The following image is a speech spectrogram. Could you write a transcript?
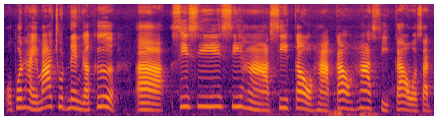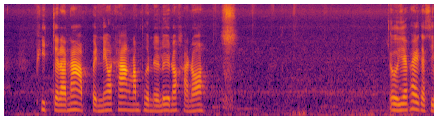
โอเพิ่นไห้มาชุดเน้นก็คืออ่าซีซีซีหาซีเก้าหาเก้าห้าสี่เก้าว่าสัตว์พิจารณาเป็นแนวทางนำเพลินได้เลยเนาะค่ะเนาะเออยายไพ่กับสิ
